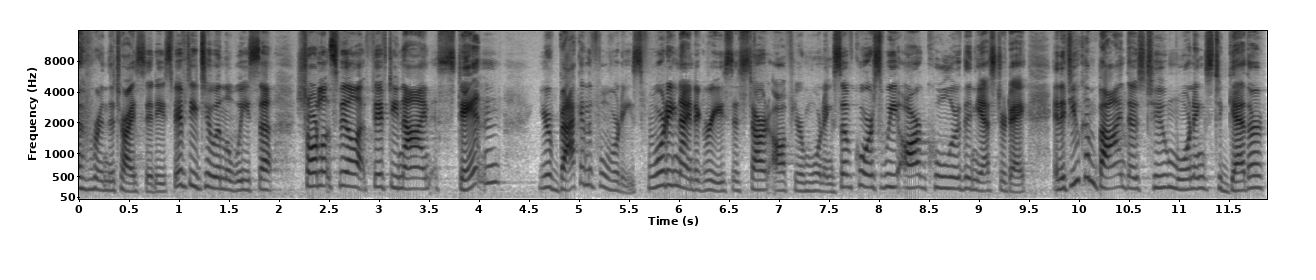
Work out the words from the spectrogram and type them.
over in the Tri-Cities, 52 in Louisa, Charlottesville at 59, Staunton, you're back in the 40s, 49 degrees to start off your morning. So, of course, we are cooler than yesterday. And if you combine those two mornings together,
